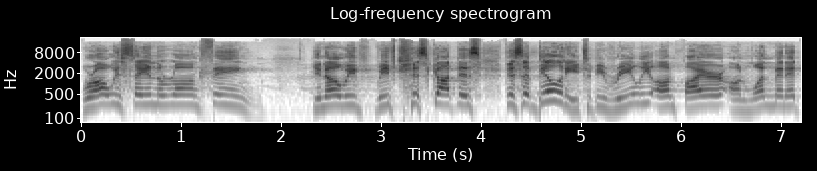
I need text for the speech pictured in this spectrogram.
We're always saying the wrong thing. You know, we've, we've just got this, this ability to be really on fire on one minute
